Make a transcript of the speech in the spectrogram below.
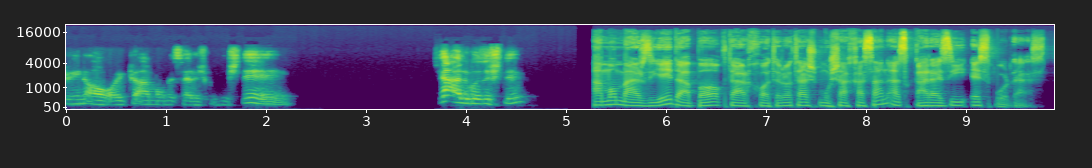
که این آقایی که امامه سرش گذاشته جعل گذاشته؟ اما مرزیه دباغ در خاطراتش مشخصا از قرضی اس برده است.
